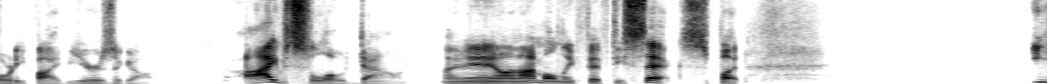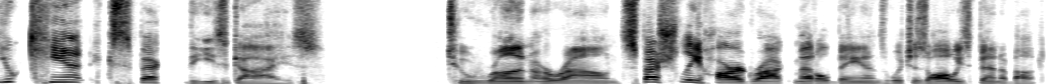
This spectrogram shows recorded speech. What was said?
45 years ago. I've slowed down. I mean, you know, and I'm only 56, but you can't expect these guys to run around, especially hard rock metal bands, which has always been about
